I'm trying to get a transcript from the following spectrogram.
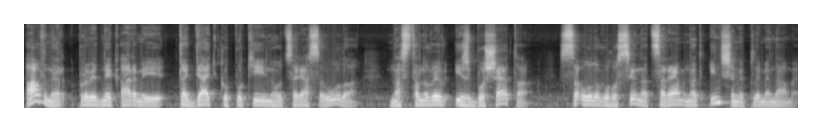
Авнер, провідник армії та дядько покійного царя Саула, настановив Ішбошета, Саулового сина, царем над іншими племенами.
